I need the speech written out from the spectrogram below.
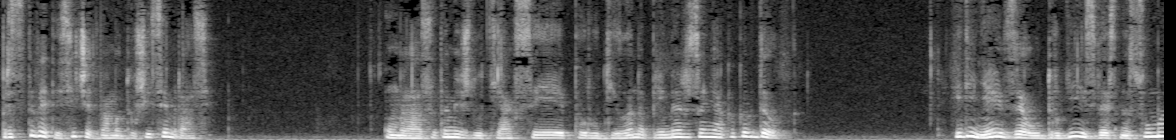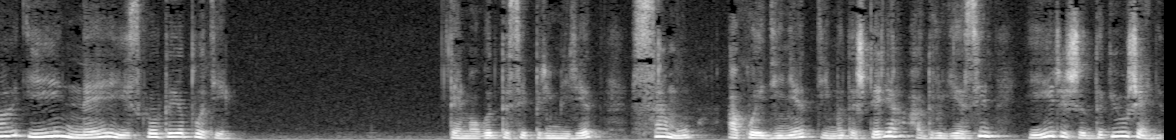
Представете си, че двама души се мразят. Омразата между тях се е породила, например, за някакъв дълг. Един е взел от другия известна сума и не е искал да я плати. Те могат да се примирят само ако единият има дъщеря, а другия син и решат да ги оженят.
